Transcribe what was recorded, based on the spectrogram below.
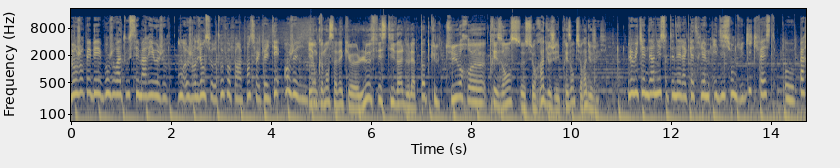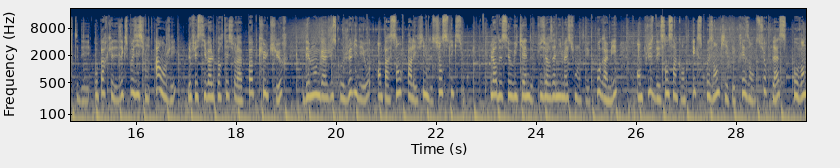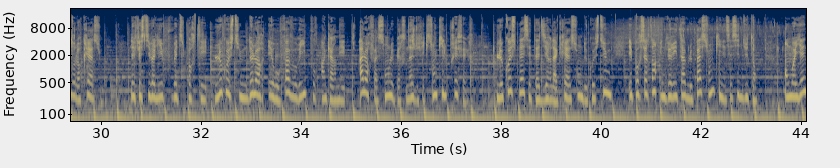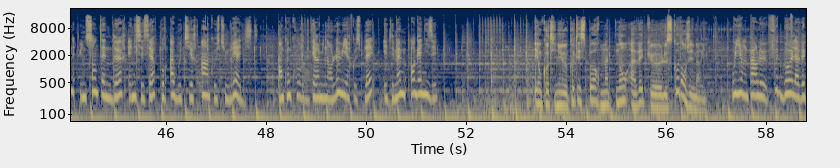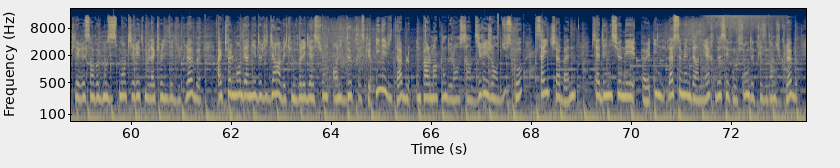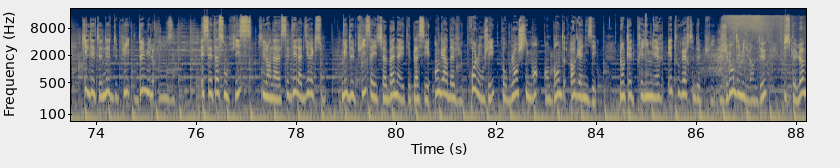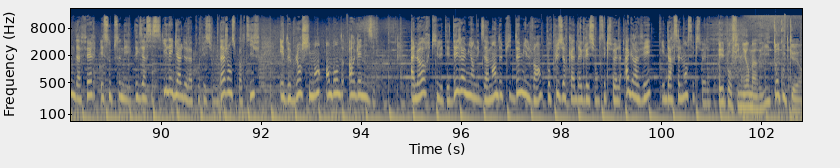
Bonjour PB, bonjour à tous, c'est Marie. Aujourd- Aujourd'hui, on se retrouve pour faire un point sur l'actualité angevine. Et on commence avec euh, le festival de la pop culture euh, présence sur Radio G, présente sur Radio G. Le week-end dernier se tenait la quatrième édition du Geek Fest au parc, des, au parc des expositions à Angers. Le festival portait sur la pop culture, des mangas jusqu'aux jeux vidéo, en passant par les films de science-fiction. Lors de ce week-end, plusieurs animations ont été programmées, en plus des 150 exposants qui étaient présents sur place pour vendre leurs créations. Les festivaliers pouvaient y porter le costume de leur héros favori pour incarner à leur façon le personnage de fiction qu'ils préfèrent. Le cosplay, c'est-à-dire la création de costumes, est pour certains une véritable passion qui nécessite du temps. En moyenne, une centaine d'heures est nécessaire pour aboutir à un costume réaliste. Un concours déterminant le meilleur cosplay était même organisé. Et on continue côté sport maintenant avec euh, le SCO d'Angers, Marie. Oui, on parle football avec les récents rebondissements qui rythment l'actualité du club. Actuellement dernier de Ligue 1 avec une relégation en Ligue 2 presque inévitable. On parle maintenant de l'ancien dirigeant du SCO, Saïd Chaban, qui a démissionné euh, la semaine dernière de ses fonctions de président du club qu'il détenait depuis 2011. Et c'est à son fils qu'il en a cédé la direction. Mais depuis, Saïd Chaban a été placé en garde à vue prolongée pour blanchiment en bande organisée. L'enquête préliminaire est ouverte depuis juin 2022 puisque l'homme d'affaires est soupçonné d'exercice illégal de la profession d'agent sportif et de blanchiment en bande organisée. Alors qu'il était déjà mis en examen depuis 2020 pour plusieurs cas d'agression sexuelle aggravée et d'harcèlement sexuel. Et pour finir, Marie, ton coup de cœur.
